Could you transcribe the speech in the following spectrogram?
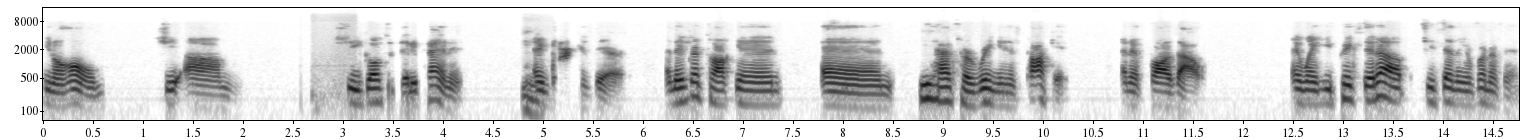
you know, home. She um she goes to Daily Planet, mm-hmm. and Clark is there, and they start talking, and he has her ring in his pocket, and it falls out. And when he picks it up, she's standing in front of him,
